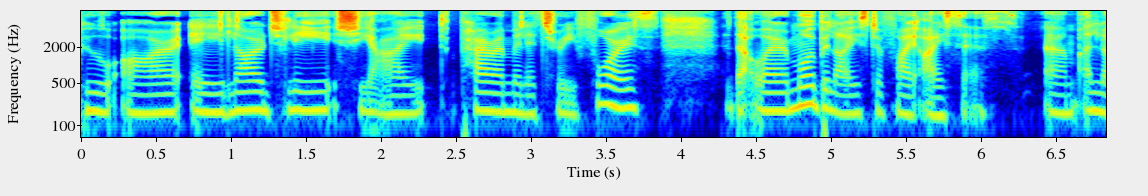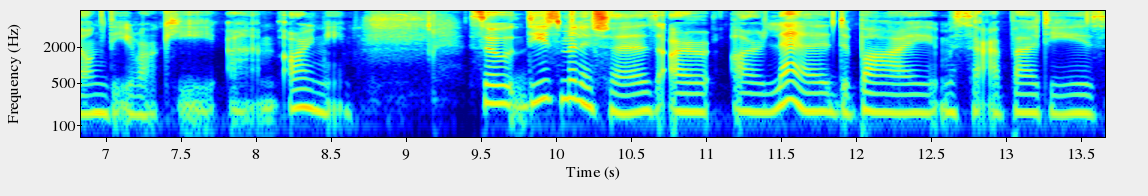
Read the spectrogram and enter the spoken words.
who are a largely Shiite paramilitary force that were mobilized to fight ISIS um, along the Iraqi um, army. So these militias are, are led by Mr. Abadi's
